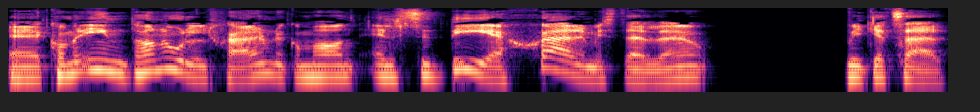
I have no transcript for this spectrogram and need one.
Eh, kommer inte ha en OLED-skärm, det kommer ha en LCD-skärm istället. Vilket så här,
